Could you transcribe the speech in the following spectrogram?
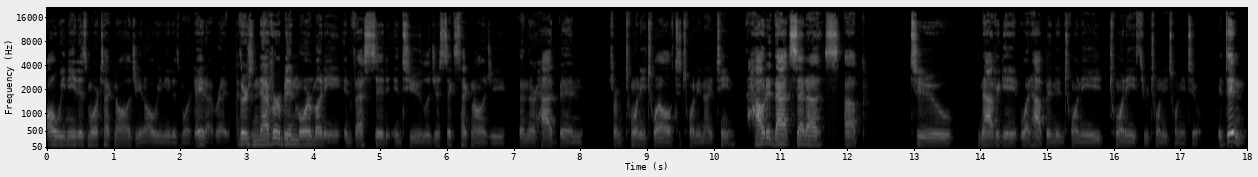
all we need is more technology and all we need is more data, right? There's never been more money invested into logistics technology than there had been from 2012 to 2019. How did that set us up to navigate what happened in 2020 through 2022? It didn't.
